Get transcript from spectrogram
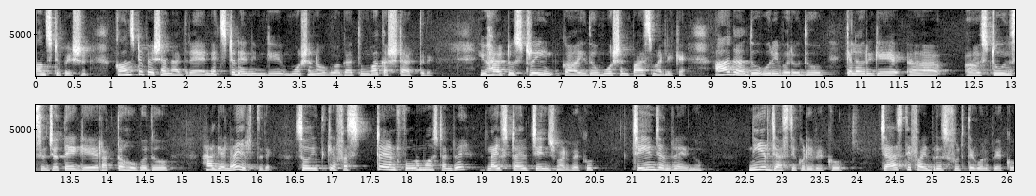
constipation constipation ಆದರೆ ನೆಕ್ಸ್ಟ್ ಡೇ ನಿಮಗೆ ಮೋಷನ್ ಹೋಗುವಾಗ ತುಂಬ ಕಷ್ಟ ಆಗ್ತದೆ. ಯು ಹ್ಯಾವ್ ಟು ಸ್ಟ್ರೈನ್ ಇದು ಮೋಷನ್ ಪಾಸ್ ಮಾಡಲಿಕ್ಕೆ. ಆಗ ಅದು ಉರಿ ಬರೋದು, ಕೆಲವರಿಗೆ ಸ್ಟೂಲ್ಸ್ ಜೊತೆಗೆ ರಕ್ತ ಹೋಗೋದು, ಹಾಗೆಲ್ಲ ಇರ್ತದೆ. ಸೊ ಇದಕ್ಕೆ ಫಸ್ಟ್ ಆ್ಯಂಡ್ ಫೋರ್ಮೋಸ್ಟ್ ಅಂದರೆ ಲೈಫ್ ಸ್ಟೈಲ್ ಚೇಂಜ್ ಮಾಡಬೇಕು. ಚೇಂಜ್ ಅಂದರೆ ಏನು? ನೀರು ಜಾಸ್ತಿ ಕುಡಿಬೇಕು, ಜಾಸ್ತಿ ಫೈಬ್ರಸ್ ಫುಡ್ ತಗೊಳ್ಬೇಕು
